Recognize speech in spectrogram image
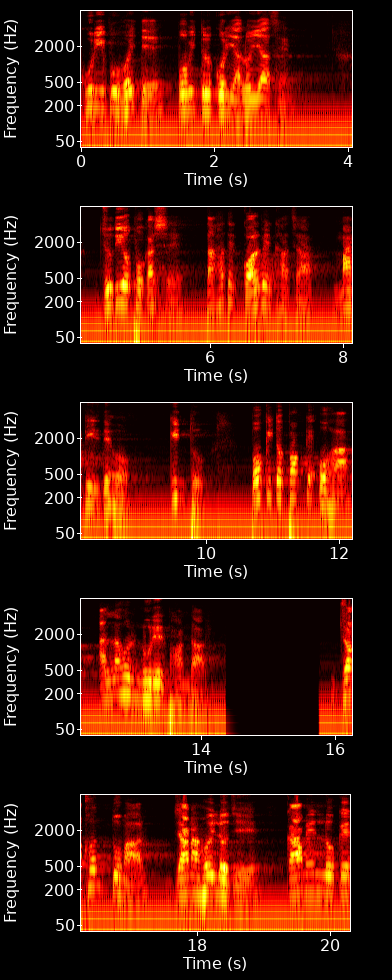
কুরিপু হইতে পবিত্র করিয়া লইয়াছেন। যদিও প্রকাশ্যে তাহাদের কল্পের খাঁচা মাটির দেহ, কিন্তু প্রকৃতপক্ষে ওহা আল্লাহর নূরের ভাণ্ডার। যখন তোমার জানা হইল যে কামের লোকের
